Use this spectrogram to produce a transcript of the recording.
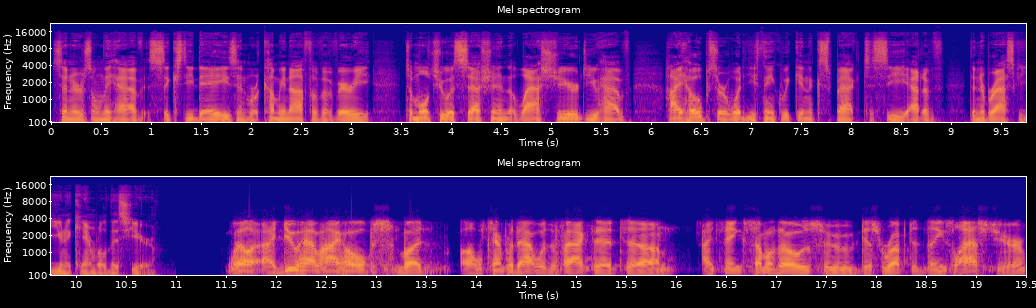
Senators only have 60 days, and we're coming off of a very tumultuous session last year. Do you have high hopes, or what do you think we can expect to see out of the Nebraska unicameral this year? Well, I do have high hopes, but I'll temper that with the fact that um, I think some of those who disrupted things last year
